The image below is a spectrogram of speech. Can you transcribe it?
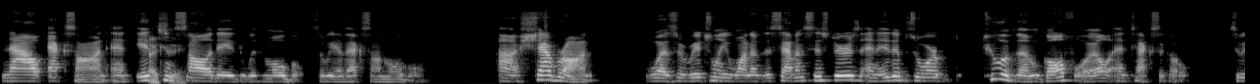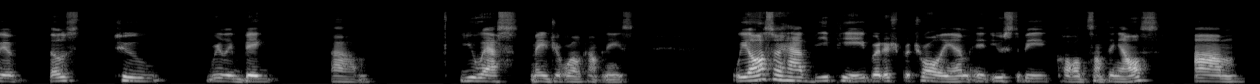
now Exxon, and it consolidated with Mobil. So we have Exxon Mobil. Uh, Chevron was originally one of the Seven Sisters, and it absorbed two of them, Gulf Oil and Texaco. So we have those two really big um, U.S. major oil companies. We also have BP, British Petroleum. It used to be called something else. Um,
